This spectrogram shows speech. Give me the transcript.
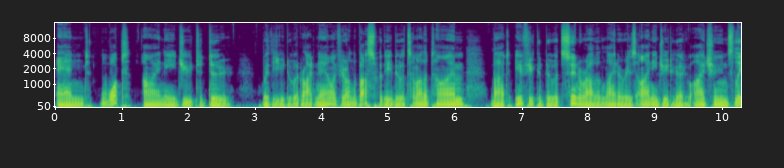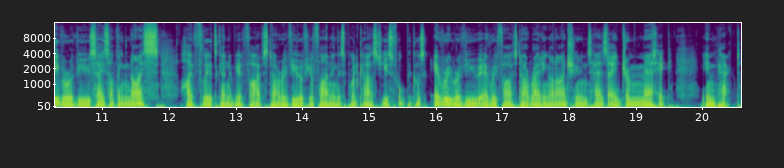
And what I need you to do whether you do it right now if you're on the bus, whether you do it some other time, but if you could do it sooner rather than later, is I need you to go to iTunes, leave a review, say something nice. Hopefully, it's going to be a five star review if you're finding this podcast useful, because every review, every five star rating on iTunes has a dramatic impact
